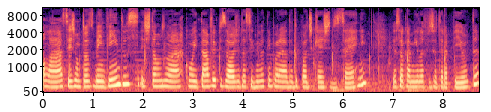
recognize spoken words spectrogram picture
Olá, sejam todos bem-vindos. Estamos no ar com o oitavo episódio da segunda temporada do podcast do CERN. Eu sou Camila, fisioterapeuta,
